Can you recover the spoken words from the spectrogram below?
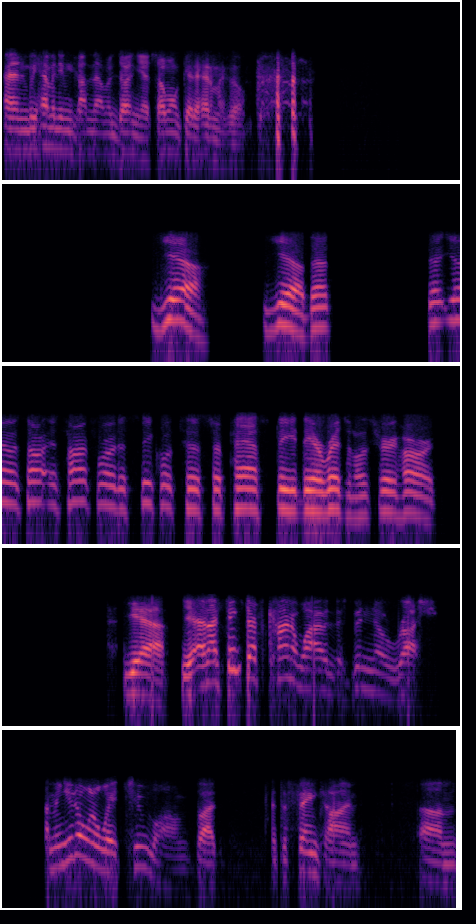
And we haven't even gotten that one done yet, so I won't get ahead of myself. Yeah, yeah. That that you know, it's hard. It's hard for the sequel to surpass the the original. It's very hard. Yeah, yeah, and I think that's kind of why there's been no rush. I mean, you don't want to wait too long, but at the same time, um,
